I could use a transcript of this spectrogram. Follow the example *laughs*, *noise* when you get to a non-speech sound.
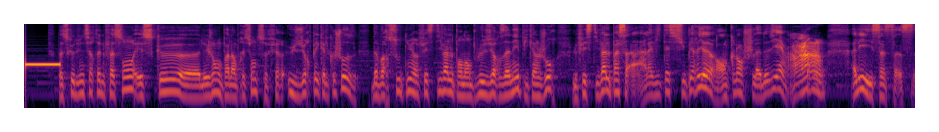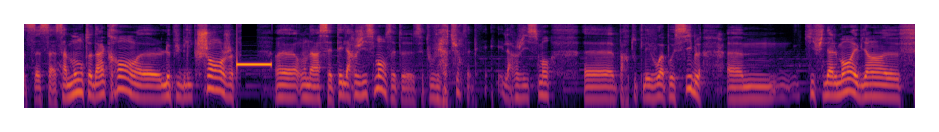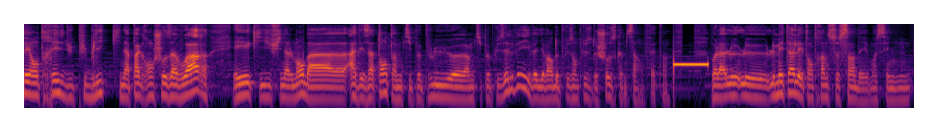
Parce que d'une certaine façon, est-ce que euh, les gens n'ont pas l'impression de se faire usurper quelque chose D'avoir soutenu un festival pendant plusieurs années, puis qu'un jour, le festival passe à, la vitesse supérieure, enclenche la deuxième. Ah Allez, ça, ça- ça monte d'un cran, euh, le public change. Euh, on a cet élargissement, cette, cette ouverture, *laughs* cet élargissement euh, par toutes les voies possibles, euh, qui finalement eh bien, euh, fait entrer du public qui n'a pas grand-chose à voir et qui finalement bah, a des attentes un petit, peu plus, un petit peu plus élevées. Il va y avoir de plus en plus de choses comme ça en fait. hein. Voilà, le, le, métal est en train de se scinder. Moi, c'est une,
